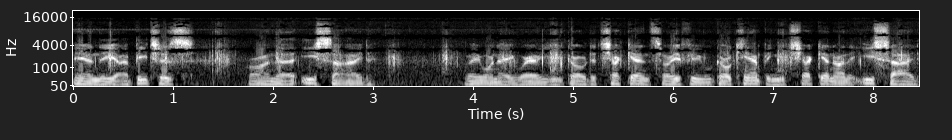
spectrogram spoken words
And the uh, beaches are on the east side of A1A where you go to check in. So if you go camping, you check in on the east side,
